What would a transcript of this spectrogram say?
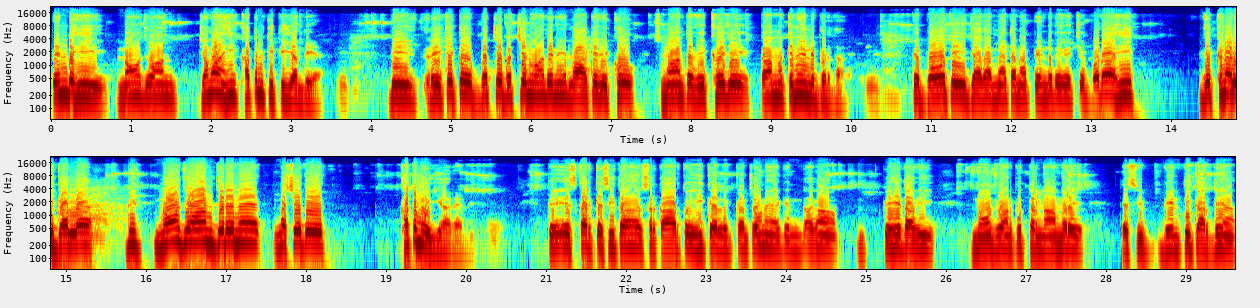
ਪਿੰਡ ਹੀ ਨੌਜਵਾਨ ਜਮਾਂ ਹੀ ਖਤਮ ਕੀਤੀ ਜਾਂਦੇ ਆ। ਵੀ ਰੇਕ ਇੱਕ ਬੱਚੇ ਬੱਚੇ ਨੂੰ ਆਂਦੇ ਨੇ, ਲਾ ਕੇ ਵੇਖੋ, ਸਮਾਨ ਤਾਂ ਵੇਖੋ ਜੇ ਕੰਮ ਕਿਵੇਂ ਨਿਬੜਦਾ। ਤੇ ਬਹੁਤ ਹੀ ਜ਼ਿਆਦਾ ਮੈਂ ਤਾਂ ਨਾ ਪਿੰਡ ਦੇ ਵਿੱਚ ਬੜਾ ਹੀ ਵੇਖਣ ਵਾਲੀ ਗੱਲ ਹੈ ਵੀ ਨੌਜਵਾਨ ਜਿਹੜੇ ਨੇ ਨਸ਼ੇ ਦੇ ਖਤਮ ਹੋਈ ਜਾ ਰਹੇ ਨੇ। ਤੇ ਇਸ ਕਰਕੇ ਅਸੀਂ ਤਾਂ ਸਰਕਾਰ ਤੋਂ ਇਹੀ ਕਹਿ ਕਹਿਣਾ ਚਾਹੁੰਦੇ ਆ ਕਿ ਅਗਾਂ ਕਿਸੇ ਦਾ ਵੀ ਨੌਜਵਾਨ ਪੁੱਤਰ ਨਾ ਮਰੇ ਤੇ ਅਸੀਂ ਬੇਨਤੀ ਕਰਦੇ ਆ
